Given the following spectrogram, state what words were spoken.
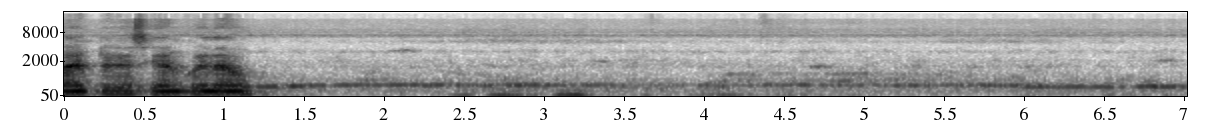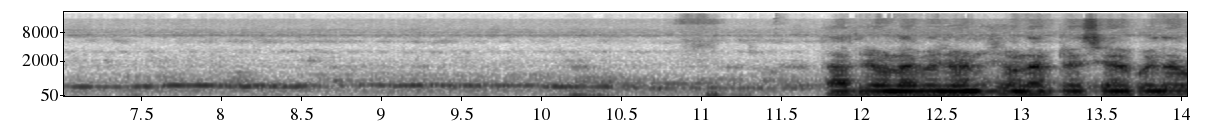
লাইভটাকে শেয়ার করে দাও। তাড়াতাড়ি আমার লাইভে জয়েন হয়েছে আমার শেয়ার করে দাও।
